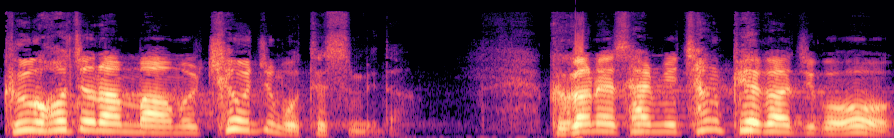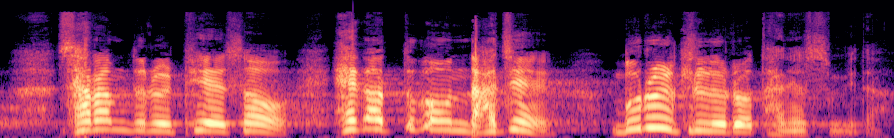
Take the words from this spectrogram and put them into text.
그 허전한 마음을 채우지 못했습니다. 그간의 삶이 창피해가지고 사람들을 피해서 해가 뜨거운 낮에 물을 길르러 다녔습니다.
